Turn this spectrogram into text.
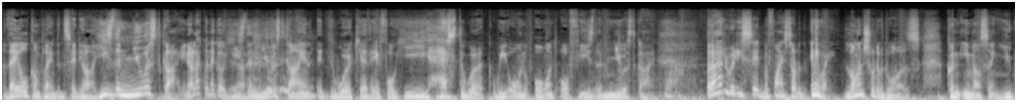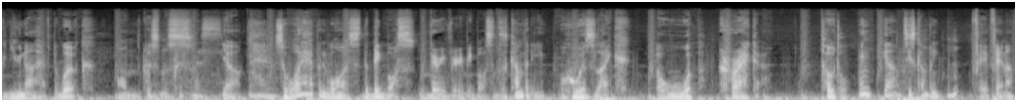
they all complained and said, "Yeah, he's the newest guy." You know, like when they go, "He's the newest guy in at work here, therefore he has to work." We all all want off. He's the newest guy. Yeah. But I had already said before I started. Anyway, long and short of it was, I got an email saying you you now have to work on Christmas. Christmas. Yeah. Mm-hmm. So what happened was the big boss, very very big boss of this company, who was like a whip cracker, total. I mean, you know, it's his company. Mm-hmm. Fair fair enough.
